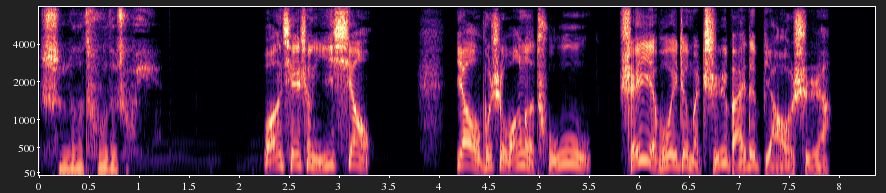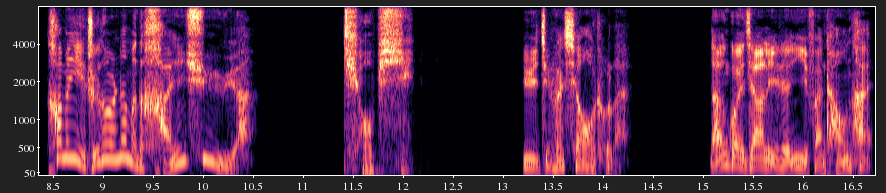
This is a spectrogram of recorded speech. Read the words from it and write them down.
是乐图的主意。王先生一笑，要不是王乐图，谁也不会这么直白的表示啊。他们一直都是那么的含蓄呀，调皮。玉锦川笑出来。难怪家里人一反常态，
